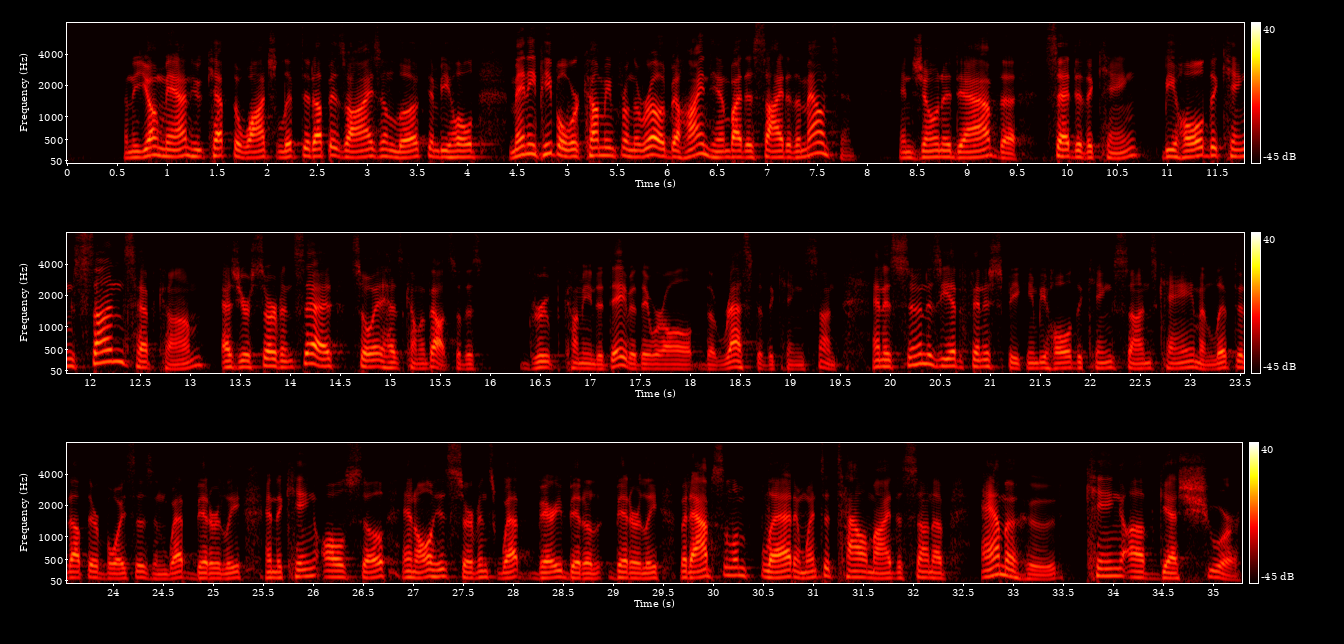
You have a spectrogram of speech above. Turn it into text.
And the young man who kept the watch lifted up his eyes and looked, and behold, many people were coming from the road behind him by the side of the mountain. And Jonadab the, said to the king, Behold, the king's sons have come, as your servant said, so it has come about. So this group coming to David, they were all the rest of the king's sons. And as soon as he had finished speaking, behold, the king's sons came and lifted up their voices and wept bitterly. And the king also and all his servants wept very bitter, bitterly. But Absalom fled and went to Talmai, the son of Ammihud, king of Geshur.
